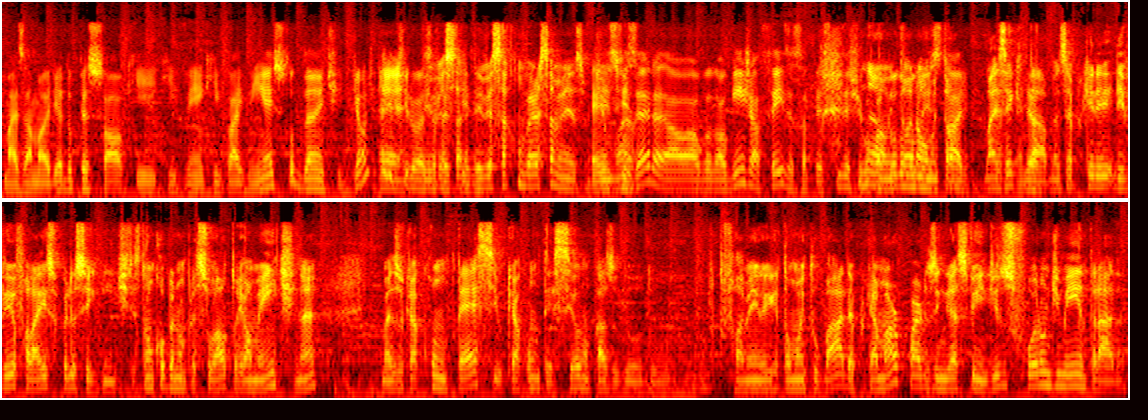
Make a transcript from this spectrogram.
mas a maioria do pessoal que, que vem, que vai vir é estudante. De onde que é, ele tirou essa pesquisa? Essa, teve essa conversa mesmo. Eles fizeram, alguém já fez essa pesquisa? Chegou não, pra todo então, mundo não, no então, estádio? Mas é que Entendeu? tá, mas é porque ele, ele veio falar isso pelo seguinte, eles estão cobrando um preço alto realmente, né? Mas o que acontece, o que aconteceu no caso do, do, do Flamengo que tomou entubado é porque a maior parte dos ingressos vendidos foram de meia entrada.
